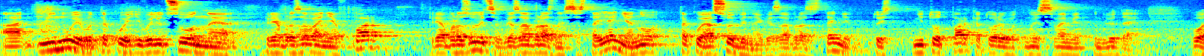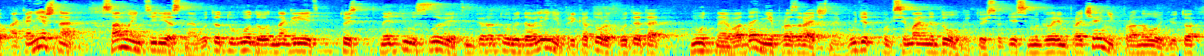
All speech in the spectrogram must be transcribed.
а, минуя вот такое эволюционное преобразование в пар, преобразуется в газообразное состояние, но такое особенное газообразное состояние, то есть не тот пар, который вот мы с вами наблюдаем. Вот. А, конечно, самое интересное, вот эту воду нагреть, то есть найти условия температуры и давления, при которых вот эта мутная вода непрозрачная будет максимально долго. То есть вот если мы говорим про чайник, про аналогию, то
